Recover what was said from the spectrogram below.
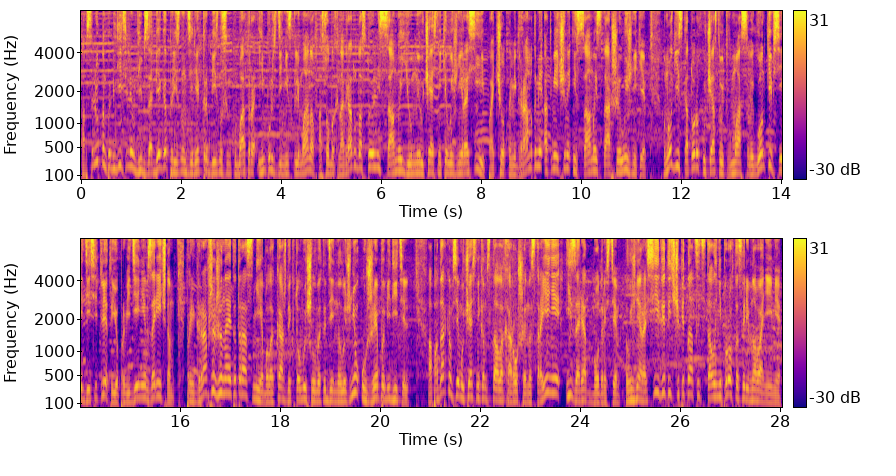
Абсолютным победителем ВИП-забега признан директор бизнес-инкубатора «Импульс» Денис Климанов. Особых наград удостоились самые юные участники лыжни России. Почетными грамотами отмечены и самые старшие лыжники, многие из которых участвуют в массовой гонке все 10 лет ее проведения в Заречном. Проигравших же на этот раз не было. Каждый, кто вышел в этот день на лыжню, уже победитель. А подарком всем участникам стало хорошее настроение и заряд бодрости. Лыжня России 2015 стала не просто соревнованиями,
